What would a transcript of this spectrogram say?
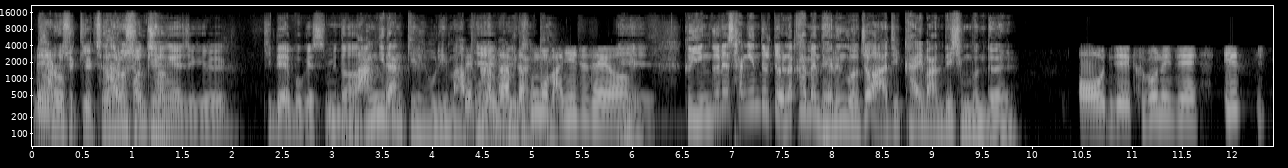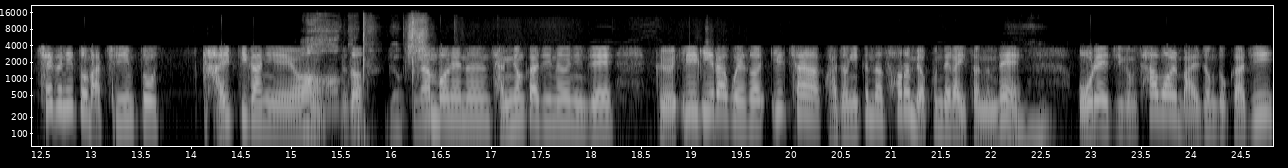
네. 가로수길처럼 가로수길. 번창해지길 기대해 보겠습니다. 망리단길 우리 마포 네, 감사합니다. 홍보 많이 해주세요. 예. 그 인근의 상인들도 연락하면 되는 거죠? 아직 가입 안 되신 분들. 어 이제 그거는 이제 일 최근이 또 마침 또 가입 기간이에요. 아, 그래서 역시 지난번에는 작년까지는 이제 그 1기라고 해서 1차 과정이 끝나 서른 몇 군데가 있었는데 음. 올해 지금 4월 말 정도까지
